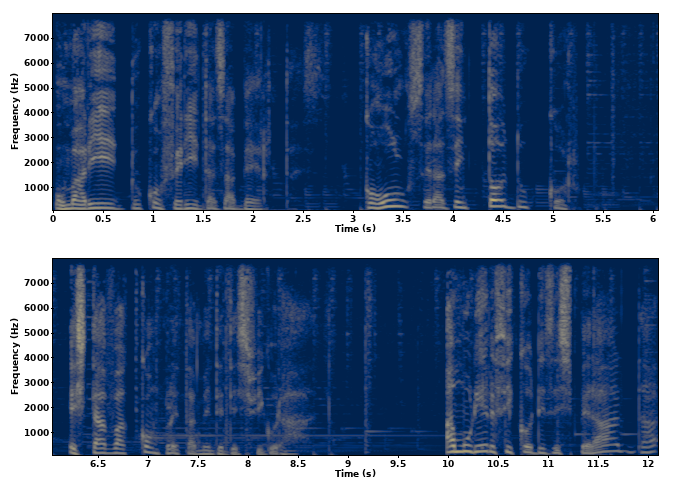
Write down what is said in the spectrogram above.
O marido com feridas abertas, com úlceras em todo o corpo, estava completamente desfigurado. A mulher ficou desesperada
